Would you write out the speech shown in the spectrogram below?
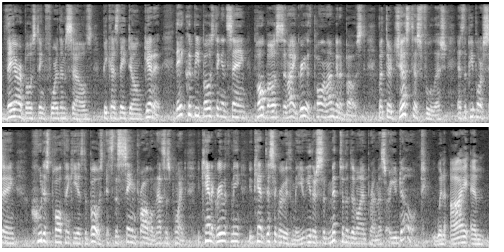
They are boasting for themselves because they don't get it. They could be boasting and saying, Paul boasts, and I agree with Paul, and I'm going to boast. But they're just as foolish as the people are saying, Who does Paul think he is to boast? It's the same problem. That's his point. You can't agree with me, you can't disagree with me. You either submit to the divine premise or you don't. when I am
